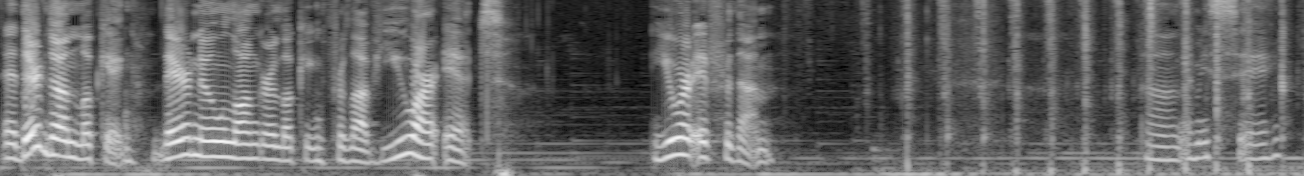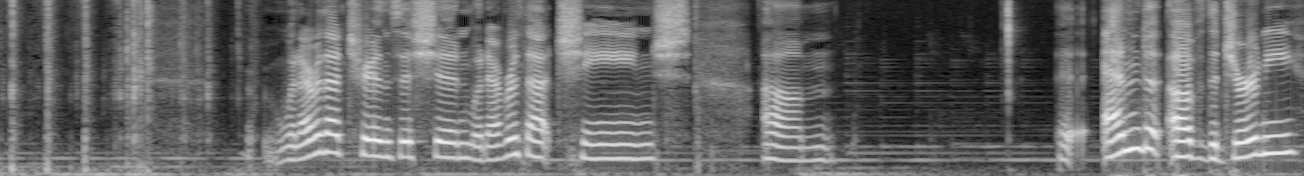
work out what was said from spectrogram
And they're done looking. They're no longer looking for love. You are it. You are it for them. Uh, let me see. Whatever that transition, whatever that change, um, end of the journey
